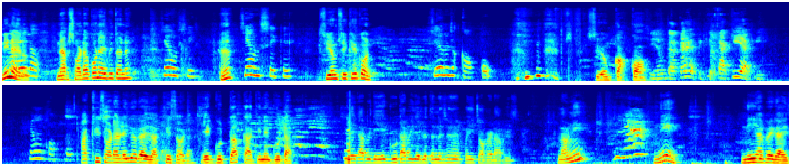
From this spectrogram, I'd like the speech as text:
નહીં નાયલો? ને સોડા કોણ આપી તને? હે? સીએમ સિક્કી કોણ? સીએમ કાકો. સીએમ કાકો. સીએમ કાકા આપી કાકી આપી. આખી સોડા લઈ ગયો ગાઈઝ આખી સોડા. એક ગુટ આપ કાકીને એક ગુટ આપ. એક આપી દે એક ગુટ આપી દે એટલે તને છે ને પછી ચોકલેટ આપીશ. લાવની ની? ની? આપે ગાઈઝ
